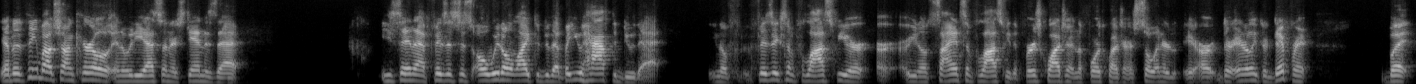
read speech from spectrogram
Yeah, but the thing about Sean Carroll and what he has to understand is that he's saying that physicists, oh, we don't like to do that, but you have to do that. You know, physics and philosophy are, are, are, you know, science and philosophy, the first quadrant and the fourth quadrant are so inter, are they're interlinked, they're different, but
